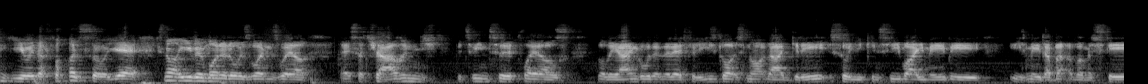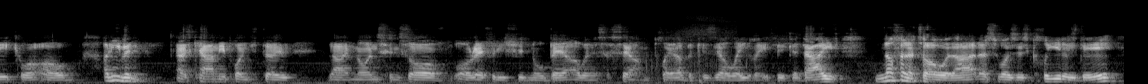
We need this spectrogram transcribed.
you would have thought so, yeah. It's not even one of those ones where it's a challenge between two players Well, the angle that the referee's got is not that great, so you can see why maybe he's made a bit of a mistake, or, or, or even, as Cammy pointed out, that nonsense of, or referees should know better when it's a certain player because they're likely to take a dive. Nothing at all with that. This was as clear as day.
